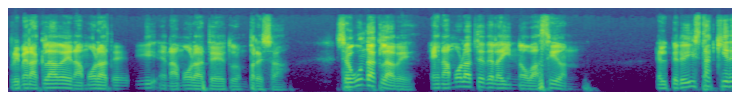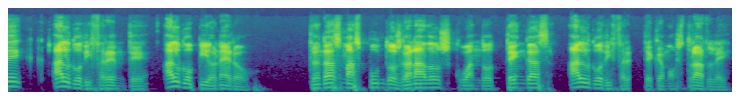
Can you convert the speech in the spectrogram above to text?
Primera clave, enamórate de ti, enamórate de tu empresa. Segunda clave, enamórate de la innovación. El periodista quiere algo diferente, algo pionero. Tendrás más puntos ganados cuando tengas algo diferente que mostrarle.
